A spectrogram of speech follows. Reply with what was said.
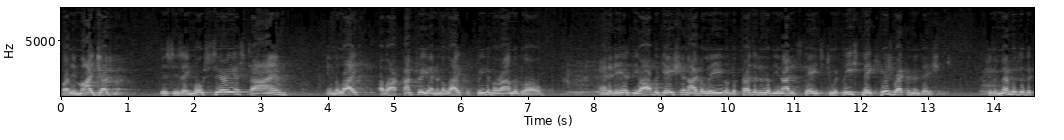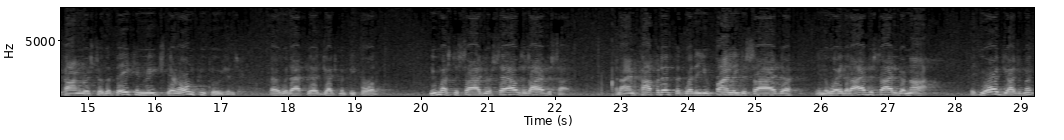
But in my judgment, this is a most serious time in the life of our country and in the life of freedom around the globe. And it is the obligation, I believe, of the President of the United States to at least make his recommendations to the members of the Congress so that they can reach their own conclusions uh, with that uh, judgment before them. You must decide yourselves, as I have decided, And I am confident that whether you finally decide uh, in the way that I have decided or not, that your judgment,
